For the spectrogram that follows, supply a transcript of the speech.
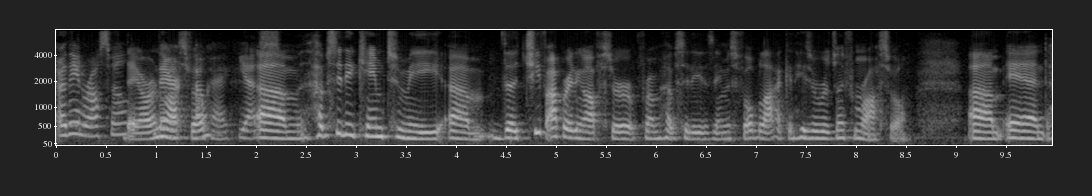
Are they in Rossville? They are in They're- Rossville. Okay. Yes. Um, Hub City came to me. Um, the chief operating officer from Hub City, his name is Phil Black, and he's originally from Rossville. Um, and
